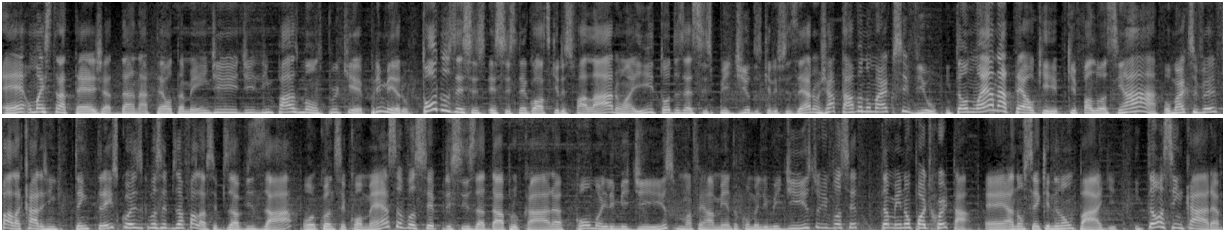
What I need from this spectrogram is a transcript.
É uma estratégia da Anatel também de, de limpar as mãos. Por quê? Primeiro, todos esses, esses negócios que eles falaram aí, todos esses pedidos que eles fizeram, já estavam no Marco Civil. Então não é a Anatel que, que falou assim, ah, o Marco Civil ele fala, cara, gente, tem três coisas que você precisa falar. Você precisa avisar quando você começa, você precisa dar pro cara como ele medir isso, uma ferramenta como ele medir isso, e você também não pode cortar, é, a não ser que ele não pague. Então, assim, cara,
